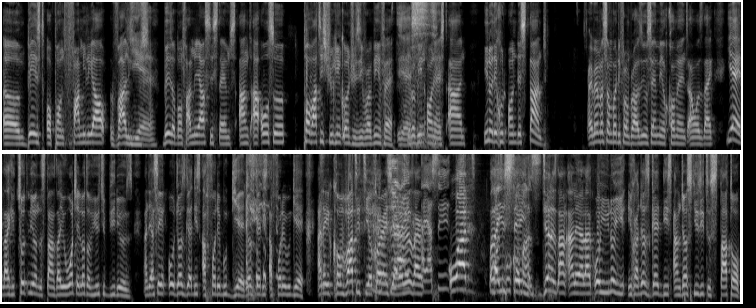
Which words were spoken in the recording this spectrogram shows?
um, based upon familial values Yeah. based upon familial systems and are also poverty stricken countries if we're being fair if Yes. we're being honest and you know they could understand I remember somebody from Brazil sent me a comment and was like, "Yeah, like he totally understands that you watch a lot of YouTube videos and they're saying, oh, just get this affordable gear, just get this affordable gear, and then you convert it to your currency." and I was like, I have seen "What? What are you saying? Do you understand?" And they're like, "Oh, you know, you, you can just get this and just use it to start up."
